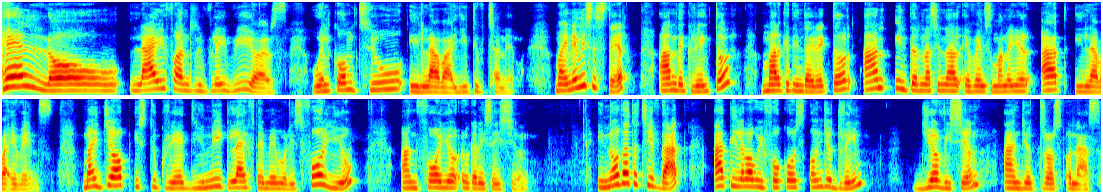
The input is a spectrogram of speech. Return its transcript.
Hello, live and replay viewers. Welcome to Ilava YouTube channel. My name is Esther. I'm the creator, marketing director, and international events manager at Ilava Events. My job is to create unique lifetime memories for you and for your organization. In order to achieve that, at Ilava we focus on your dream, your vision, and your trust on us.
